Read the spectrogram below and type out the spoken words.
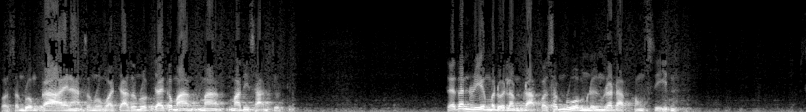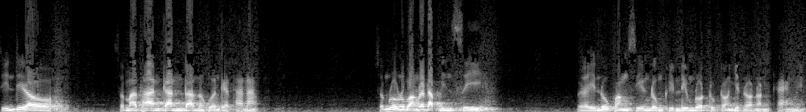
ก็สำรวมกายนะสำรวมวาจาสำรวมใจก็มามามาที่สามจุด แต่ท่านเรียงมาโดยลำดับก็สำรวมหนึ่งระดับของศีล ศีลที่เราสมาทานกันตามสมควรแก่ฐานะ สำรวมระวังระดับอินทรีย์ เวลาเห็นรูปฟังเสียงดมกลิ่นริมรสถูกต้องยึดรอดนอนแข็งเนี่ย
